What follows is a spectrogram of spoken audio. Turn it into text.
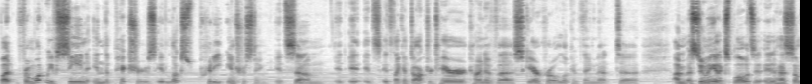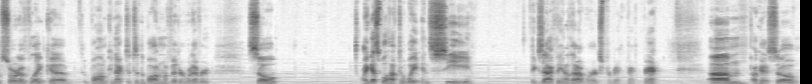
But from what we've seen in the pictures, it looks pretty interesting. It's um, it, it it's it's like a Doctor Terror kind of uh, scarecrow looking thing that uh, I'm assuming it explodes. It, it has some sort of like uh, bomb connected to the bottom of it or whatever. So I guess we'll have to wait and see exactly how that works. Um, okay, so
